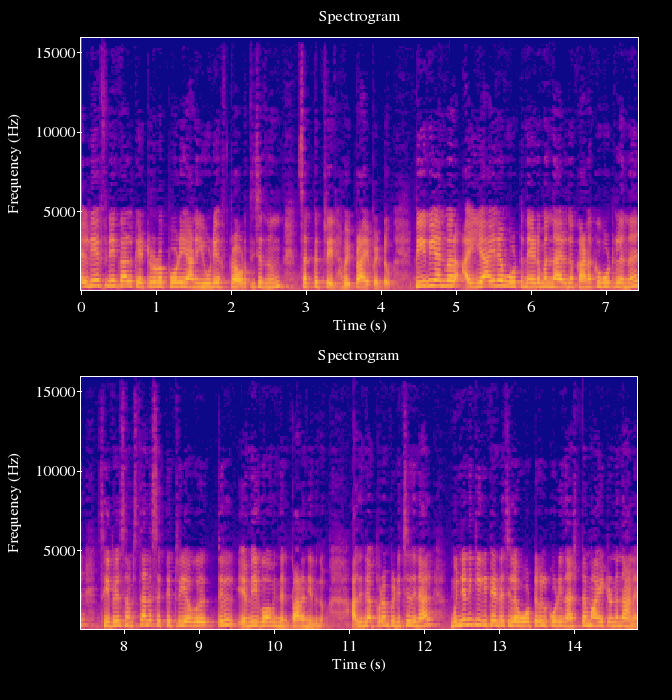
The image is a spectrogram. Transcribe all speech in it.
എൽ ഡി എഫിനേക്കാൾ കെട്ടുറപ്പോടെയാണ് യു ഡി എഫ് പ്രവർത്തിച്ചതെന്നും സെക്രട്ടേറിയറ്റ് അഭിപ്രായപ്പെട്ടു. പി വി അൻവർ അയ്യായിരം വോട്ട് നേടുമെന്നായിരുന്നു കണക്കുകൂട്ടലെന്ന് സി പി എം സംസ്ഥാന സെക്രട്ടറി യോഗത്തിൽ എം വി ഗോവിന്ദൻ പറഞ്ഞിരുന്നു. അതിനപ്പുറം പിടിച്ചതിനാൽ മുന്നണിക്ക് കിട്ടേണ്ട ചില വോട്ടുകൾ കൂടി നഷ്ടമായിട്ടുണ്ടെന്നാണ്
